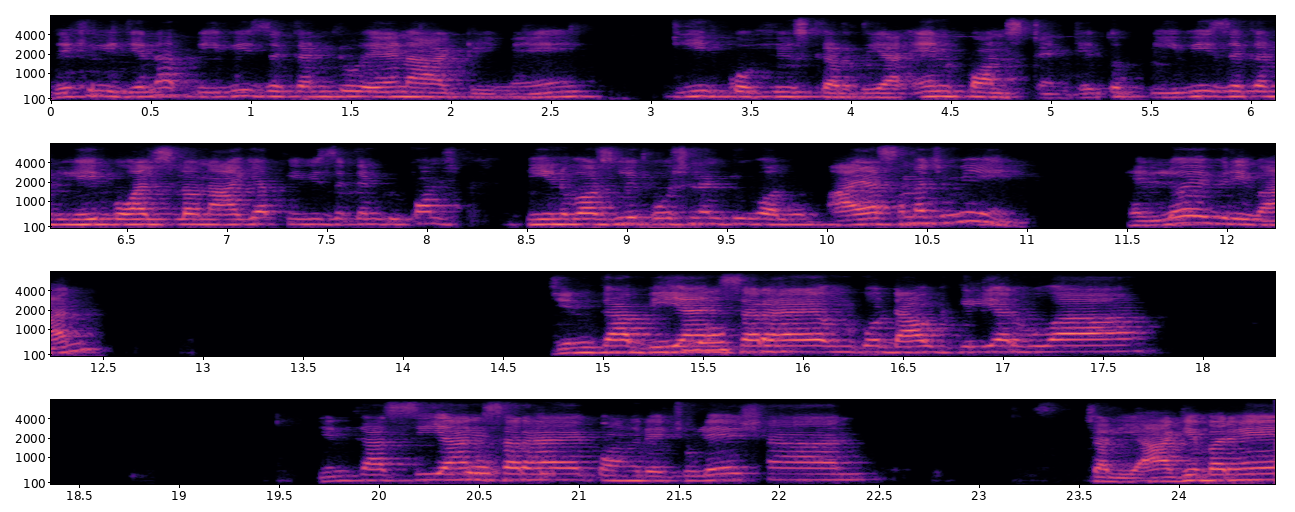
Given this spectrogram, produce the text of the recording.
देख लीजिए ना PV equal to N R T में टी को फिक्स कर दिया एन कांस्टेंट है तो पीवी इक्वल यही बॉयल्स लॉ ना आ गया PV equal to constant inversely proportional to volume आया समझ में? हेलो एवरीवन जिनका बी आंसर है उनको डाउट क्लियर हुआ। जिनका सी आंसर है कॉन्ग्रेचुलेशन चलिए आगे बढ़े।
